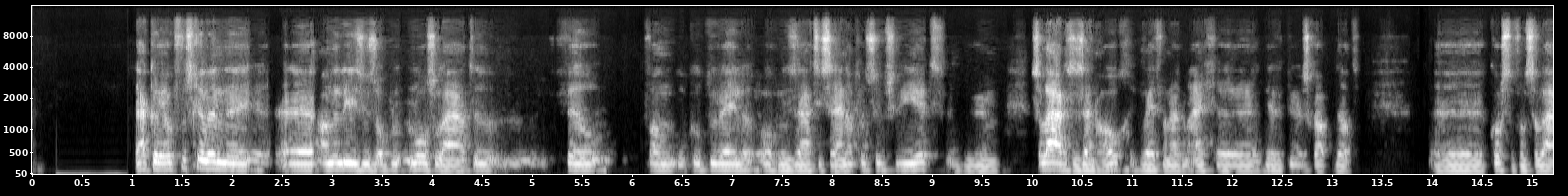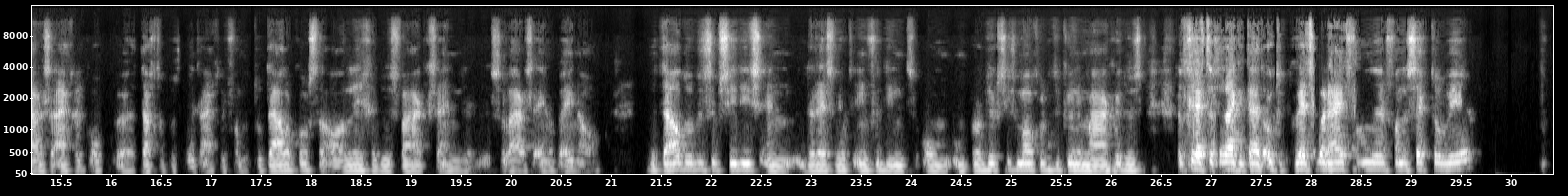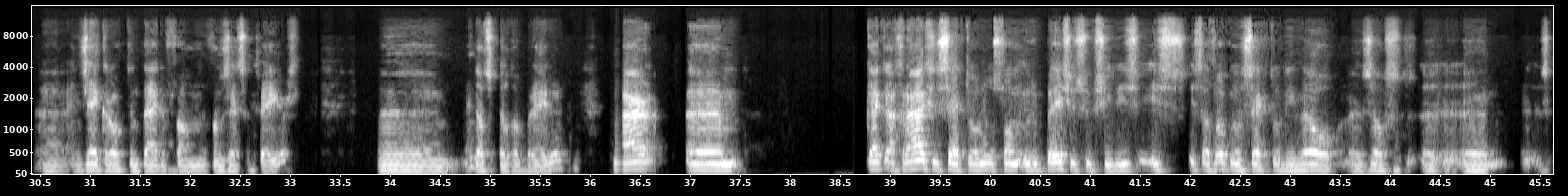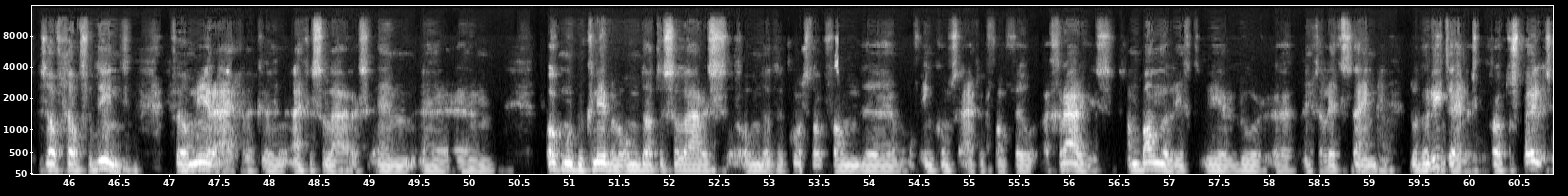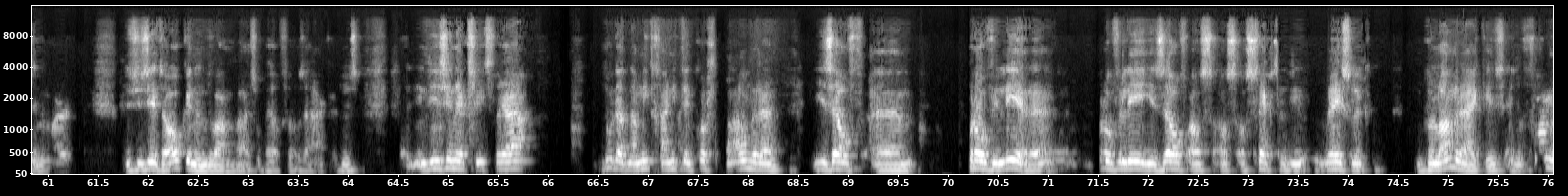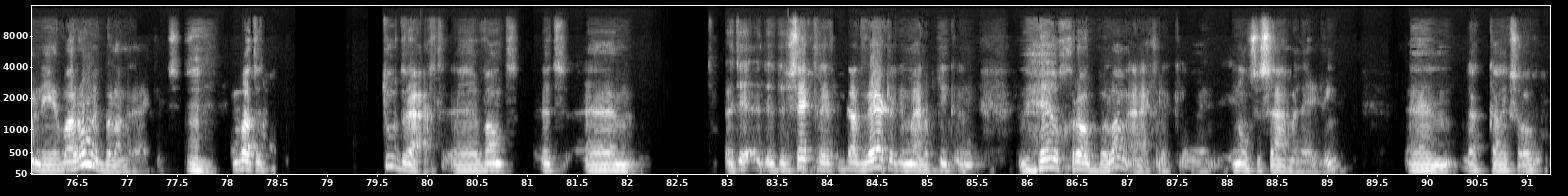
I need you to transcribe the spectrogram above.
daar kun je ook verschillende uh, analyses op loslaten. Veel van de culturele organisaties zijn al gesubsidieerd. Um, salarissen zijn hoog. Ik weet vanuit mijn eigen directeurschap dat uh, kosten van salarissen eigenlijk op uh, 80% eigenlijk van de totale kosten al liggen. Dus vaak zijn de salarissen één op één al betaald door de subsidies en de rest wordt inverdiend om, om producties mogelijk te kunnen maken. Dus dat geeft tegelijkertijd ook de kwetsbaarheid van de, van de sector weer. en zeker ook ten tijde van, van ZZP'ers. en dat speelt ook breder. Maar um, kijk, de agrarische sector, los van Europese subsidies, is, is dat ook een sector die wel uh, zelfs, uh, uh, zelf geld verdient. Veel meer eigenlijk, eigen salaris. En ehm, ook moet beknibbelen, omdat de salaris, omdat de kost ook van de, of inkomsten eigenlijk van veel agrariërs aan banden ligt, weer door, en gelegd zijn door de retailers, de grote spelers in de markt. Dus die zitten ook in een dwangbuis op heel veel zaken. Dus in die zin heb ik zoiets van, ja, doe dat nou niet. Ga niet ten koste van anderen jezelf um, profileren. Profileer jezelf als, als, als sector die wezenlijk belangrijk is. En formuleer waarom het belangrijk is. Mm. En wat het toedraagt. Uh, want het, um, het, de, sector heeft daadwerkelijk in mijn optiek een, een heel groot belang eigenlijk uh, in onze samenleving. En daar kan ik zo,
